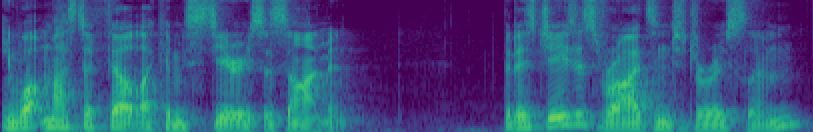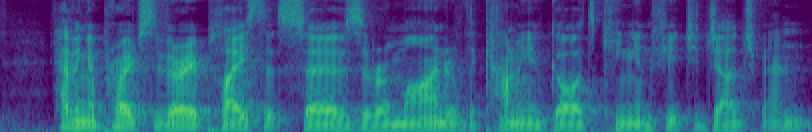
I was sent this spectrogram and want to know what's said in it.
in what must have felt like a mysterious assignment. But as Jesus rides into Jerusalem, having approached the very place that serves as a reminder of the coming of God's king and future judgment,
